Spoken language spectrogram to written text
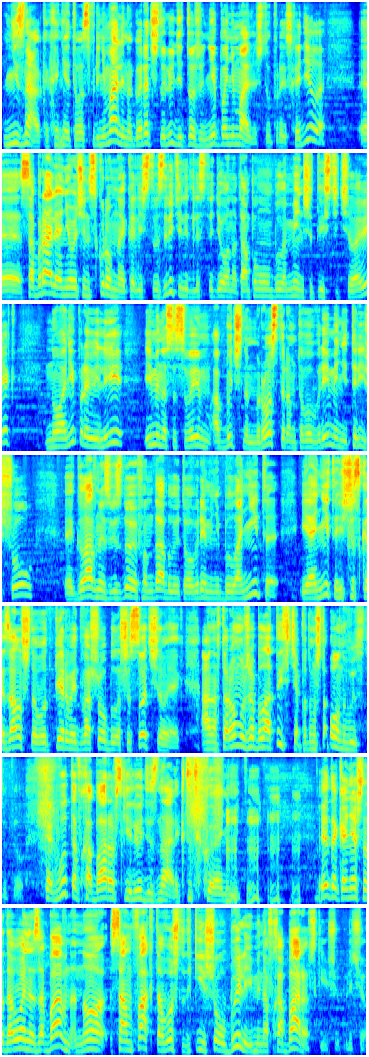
Не знаю, как они это воспринимали, но говорят, что люди тоже не понимали, что происходило. Э, собрали они очень скромное количество зрителей для стадиона. Там, по-моему, было меньше тысячи человек. Но они провели именно со своим обычным ростером того времени три шоу главной звездой FMW того времени был Анита, и Анита еще сказал, что вот первые два шоу было 600 человек, а на втором уже была 1000, потому что он выступил. Как будто в Хабаровске люди знали, кто такой Анита. Это, конечно, довольно забавно, но сам факт того, что такие шоу были, именно в Хабаровске еще причем,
